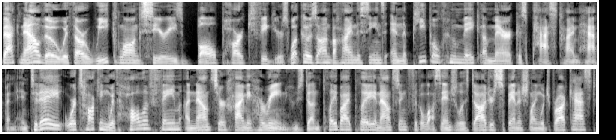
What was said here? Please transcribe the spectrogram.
Back now, though, with our week long series, Ballpark Figures what goes on behind the scenes and the people who make America's pastime happen. And today, we're talking with Hall of Fame announcer Jaime Jarrín, who's done play by play announcing for the Los Angeles Dodgers Spanish language broadcast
